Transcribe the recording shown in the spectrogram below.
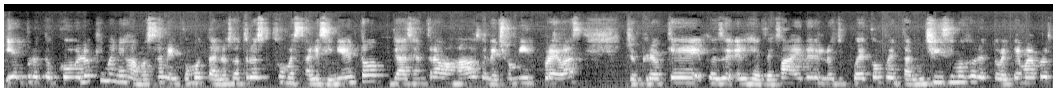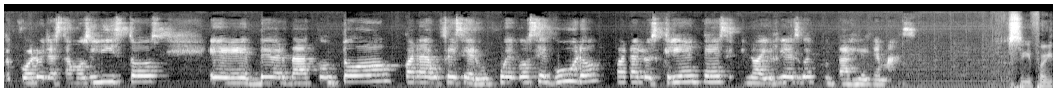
y el protocolo que manejamos también como tal nosotros como establecimiento. Ya se han trabajado, se han hecho mil pruebas. Yo creo que pues, el jefe Fider nos puede comentar muchísimo sobre todo el tema del protocolo. Ya estamos listos. Eh, de verdad con todo para ofrecer un juego seguro para los clientes, no hay riesgo de contagio y demás. Sí, fue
